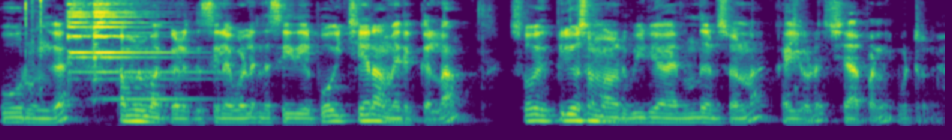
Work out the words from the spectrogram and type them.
கூறுங்க. தமிழ் மக்களுக்கு சில வேலை இந்த செய்தியை போய் சேராமல் இருக்கலாம். ஸோ இது பிரியோசனமான ஒரு வீடியோ இருந்துன்னு சொன்னால் கையோட ஷேர் பண்ணி விட்டுருங்க.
